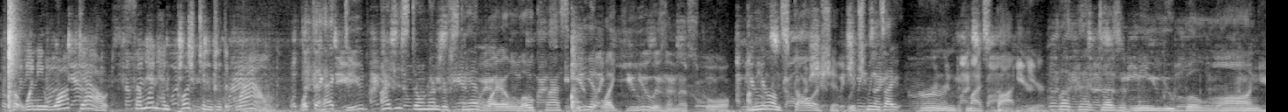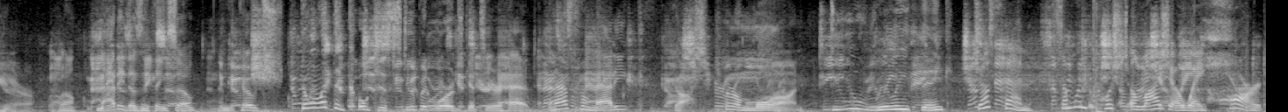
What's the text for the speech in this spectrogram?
but when he walked out, someone had pushed him to the ground. What the heck, dude? I just don't understand why a low-class idiot like you is in this school. I'm here on scholarship, which means I earned my spot here. But that doesn't mean you belong here. Well, Maddie doesn't think so. I'm the coach. Don't let the coach's stupid words get to your head. And as for Maddie, gosh, you're a moron. Do you really think? Just then, someone pushed Elijah away hard.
